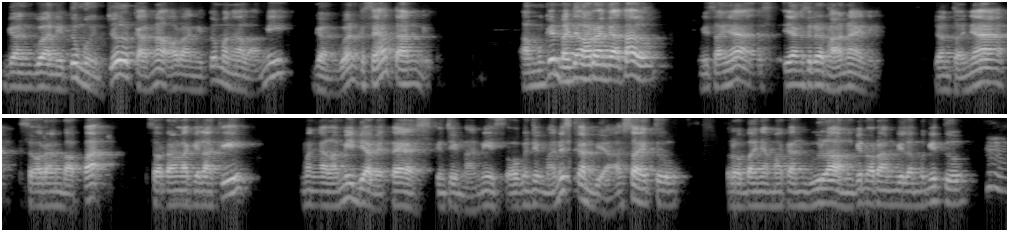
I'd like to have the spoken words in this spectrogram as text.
gangguan itu muncul karena orang itu mengalami gangguan kesehatan. Gitu. Ah, mungkin banyak orang nggak tahu. Misalnya yang sederhana ini. Contohnya seorang bapak, seorang laki-laki mengalami diabetes, kencing manis. Oh, kencing manis kan biasa itu. Terlalu banyak makan gula, mungkin orang bilang begitu. Hmm.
